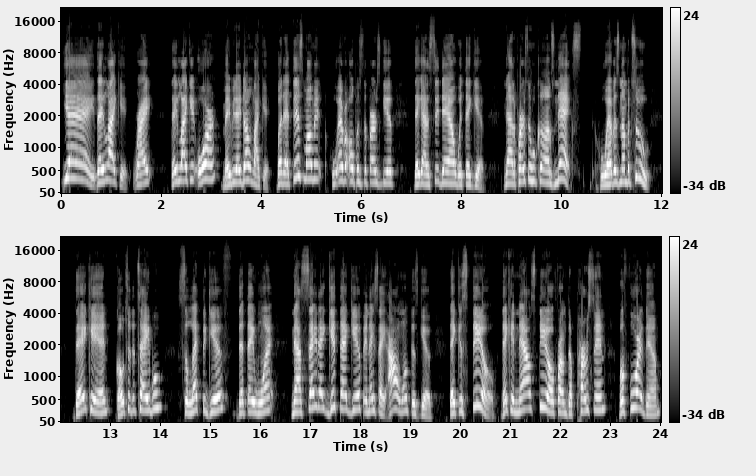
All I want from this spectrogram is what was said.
Yay, they like it, right? They like it or maybe they don't like it. But at this moment, whoever opens the first gift, they got to sit down with their gift. Now, the person who comes next, whoever's number two, they can go to the table, select the gift that they want. Now, say they get that gift and they say, I don't want this gift. They can steal. They can now steal from the person before them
